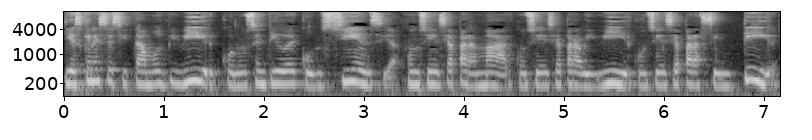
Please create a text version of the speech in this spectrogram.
y es que necesitamos vivir con un sentido de conciencia, conciencia para amar, conciencia para vivir, conciencia para sentir,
